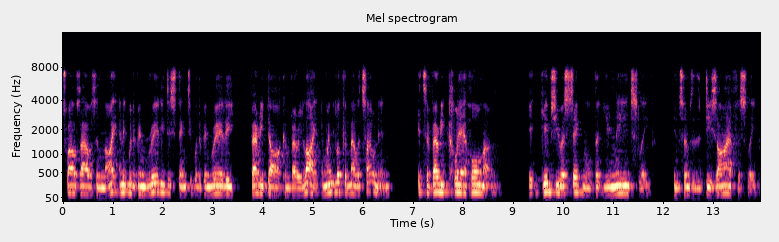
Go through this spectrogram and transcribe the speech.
12 hours a night, and it would have been really distinct. It would have been really very dark and very light. And when you look at melatonin, it's a very clear hormone. It gives you a signal that you need sleep in terms of the desire for sleep.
